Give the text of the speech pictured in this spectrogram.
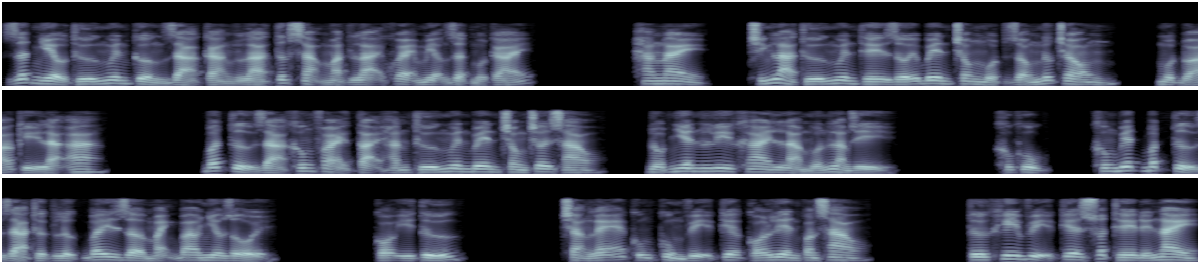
rất nhiều thứ nguyên cường giả càng là tức sạm mặt lại khỏe miệng giật một cái. Hàng này chính là thứ nguyên thế giới bên trong một dòng nước trong, một đoá kỳ lạ a. Bất tử giả không phải tại hắn thứ nguyên bên trong chơi sao? Đột nhiên ly khai là muốn làm gì? Khúc khục, không biết bất tử giả thực lực bây giờ mạnh bao nhiêu rồi? Có ý tứ. Chẳng lẽ cũng cùng vị kia có liên quan sao? Từ khi vị kia xuất thế đến nay,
